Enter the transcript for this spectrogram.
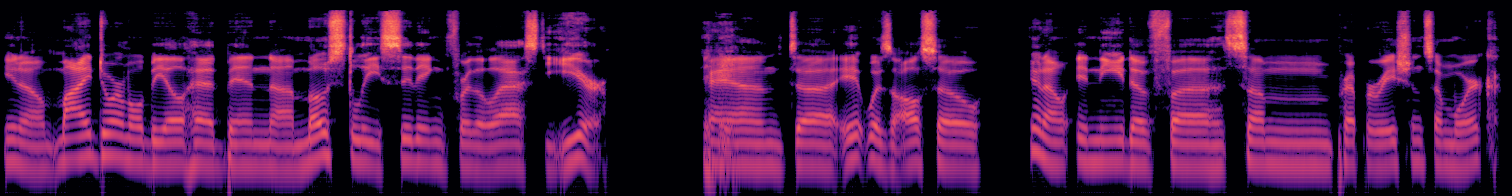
you know my Dormobile had been uh, mostly sitting for the last year, and uh, it was also you know in need of uh, some preparation, some work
